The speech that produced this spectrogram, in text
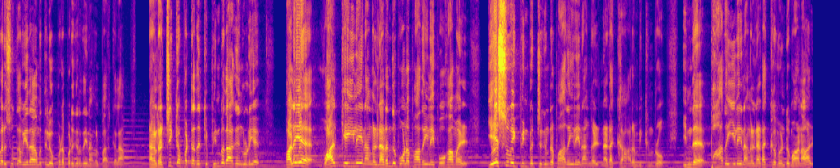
பரிசுத்த வேதாகமத்தில் ஒப்பிடப்படுகிறதை நாங்கள் பார்க்கலாம். நாங்கள் ரட்சிக்கப்பட்டதற்கு பின்பதாக எங்களுடைய பழைய வாழ்க்கையிலே நாங்கள் நடந்து போன பாதையிலே போகாமல் இயேசுவை பின்பற்றுகின்ற பாதையிலே நாங்கள் நடக்க ஆரம்பிக்கின்றோம். இந்த பாதையிலே நாங்கள் நடக்க வேண்டுமானால்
